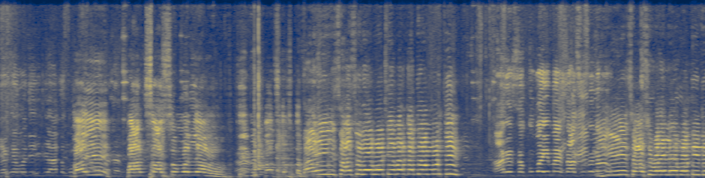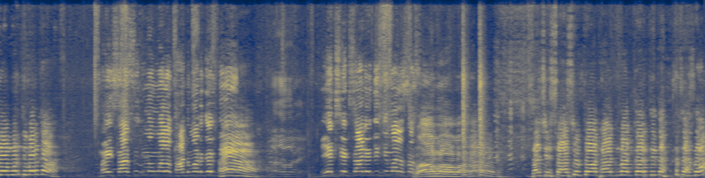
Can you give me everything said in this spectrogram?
याच्यामध्ये आता मोठी- बाई पाच सासू म्हणल्या हो ते बी पाच बाई सासू लय मोठी सकुबाई माझ्या सासूचं ना ही सासूबाई लय मोठी देव मूर्ती बर का? माझी सासूच मग मला थाटमाट करते. हा. एकशे एक साडे तिची मला सासू. वा वा वा बरोबर. जशी सासू तो ठाकमाट करते तसा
